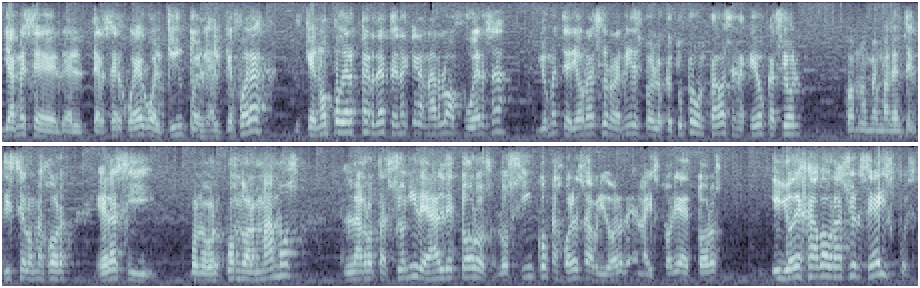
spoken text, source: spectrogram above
llámese el, tercer juego, el quinto, el, que fuera, que no poder perder, tener que ganarlo a fuerza, yo metería a Horacio Ramírez, pero lo que tú preguntabas en aquella ocasión, cuando me malentendiste a lo mejor, era si, bueno, cuando armamos la rotación ideal de toros, los cinco mejores abridores en la historia de toros, y yo dejaba a Horacio en seis, pues.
